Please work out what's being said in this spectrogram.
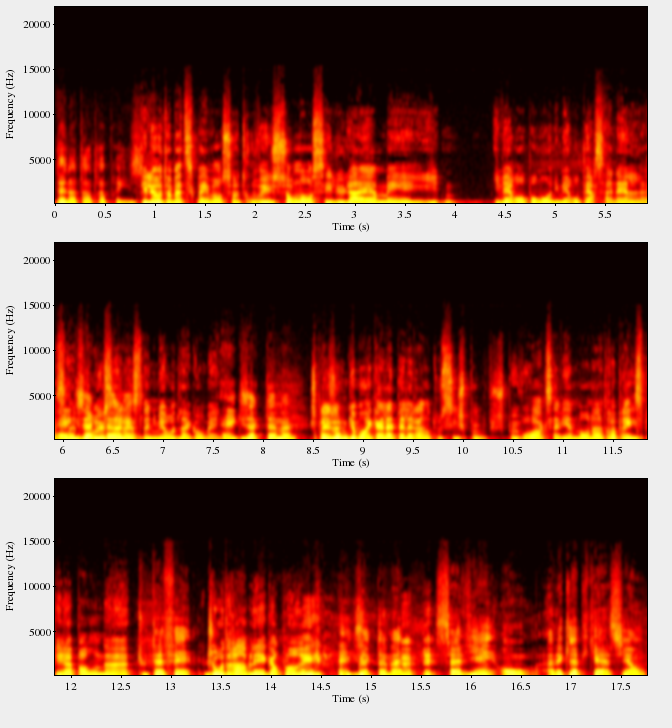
de notre entreprise. Puis là, automatiquement, ils vont se retrouver sur mon cellulaire, mais ils, verront pas mon numéro personnel. Ça- Pour eux, ça reste le numéro de la compagnie. Exactement. Je présume que moi, quand l'appel rentre aussi, je peux, je peux voir que ça vient de mon entreprise puis répondre euh, Tout à fait. Joe Tremblay Incorporé. Exactement. ça vient, on, avec l'application,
